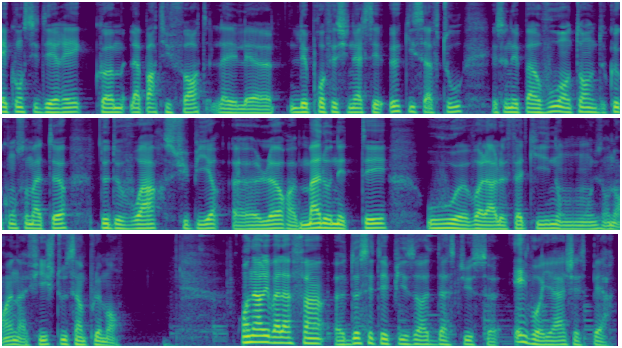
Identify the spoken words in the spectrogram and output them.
est considérée comme la partie forte. Les, professionnels, c'est eux qui savent tout, et ce n'est pas vous, en tant que consommateur, de devoir subir euh, leur malhonnêteté ou euh, voilà le fait qu'ils n'en ont rien à fiche, tout simplement. On arrive à la fin euh, de cet épisode d'astuces et voyage. J'espère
